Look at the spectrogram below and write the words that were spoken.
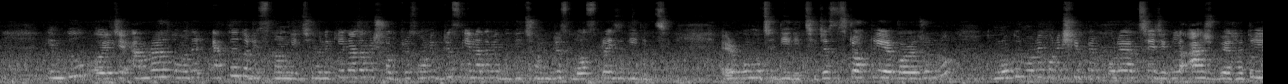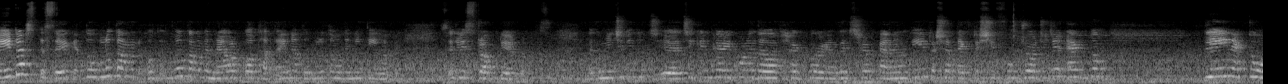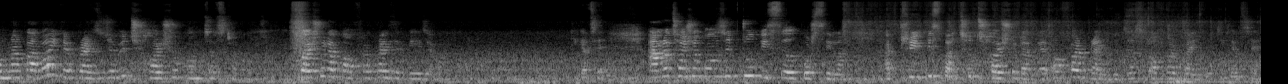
কিন্তু ওই যে আমরা তোমাদের এত এত ডিসকাউন্ট দিচ্ছি মানে কেনা দামে সব ড্রেস অনেক ড্রেস কেনা দামে দিয়ে দিচ্ছি, অনেক ড্রেস লস প্রাইসে দিয়ে দিচ্ছি। এরকম হচ্ছে দিয়ে দিচ্ছি জাস্ট স্টক ক্লিয়ার করার জন্য। নতুন অনেক অনেক শিপমেন্ট করে আছে, যেগুলো আসবে, হয়তো লেট আসতেছে, কিন্তু ওগুলো তো আমাদের, ওগুলো তো আমাদের নেওয়ার কথা, তাই না? তো ওগুলো তো আমাদের নিতেই হবে। সেগুলি স্টক ক্লিয়ার করতেছে। দেখো, নিচে কিন্তু চিকেন কারি করে দেওয়া থাকবে, ওই এক্সট্রা প্যানেল দিয়ে। এটার সাথে একটা শিফন জর্জেটের একদম প্লেন একটা ওড়না পাবা, এটার প্রাইস যাবে ছয়শো পঞ্চাশ টাকা। ছয়শো টাকা অফার প্রাইসে পেয়ে যাবে। ঠিক আছে? আমরা ছয়শো পঞ্চাশে টু পিস সেল করছিলাম। আর থ্রি পিস পাচ্ছ ছয়শো টাকায়। অফার প্রাইসে জাস্ট অফার প্রাইসে ঠিক আছে?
